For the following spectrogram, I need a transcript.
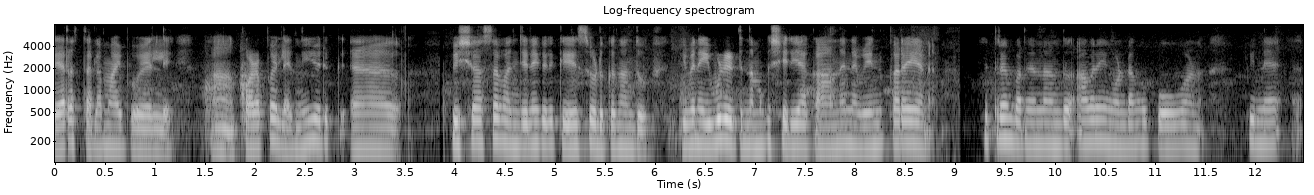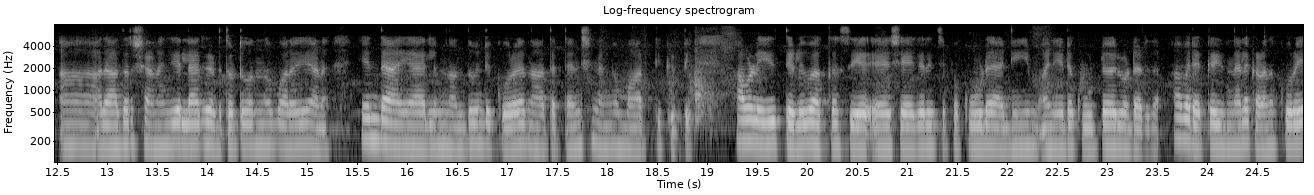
വേറെ സ്ഥലമായി പോയല്ലേ? ആ കുഴപ്പമില്ല. നീ ഒരു വിശ്വാസ വഞ്ചനയ്ക്ക് ഒരു കേസ് കൊടുക്കുന്നു നന്ദു. ഇവനെ ഇവിടെ ഇട്ട് നമുക്ക് ശരിയാക്കാമെന്ന് നവീൻ പറയാണ്. ഇത്രയും പറഞ്ഞ നന്ദു അവനെയും കൊണ്ടങ്ങ് പോവുകയാണ് പിന്നെ അത് ആദർശാണെങ്കിൽ എല്ലാവരും അടുത്തോട്ട് വന്ന് പറയുകയാണ് എന്തായാലും നന്ദുവിന്റെ കുറേ നാളത്തെ ടെൻഷൻ അങ്ങ് മാറ്റി കിട്ടി. അവൾ ഈ തെളിവൊക്കെ ശേഖരിച്ചപ്പോൾ കൂടെ അനിയും അനിയുടെ കൂട്ടുകാരും ഉണ്ടായിരുന്നു. അവരൊക്കെ ഇന്നലെ കടന്ന് കുറേ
